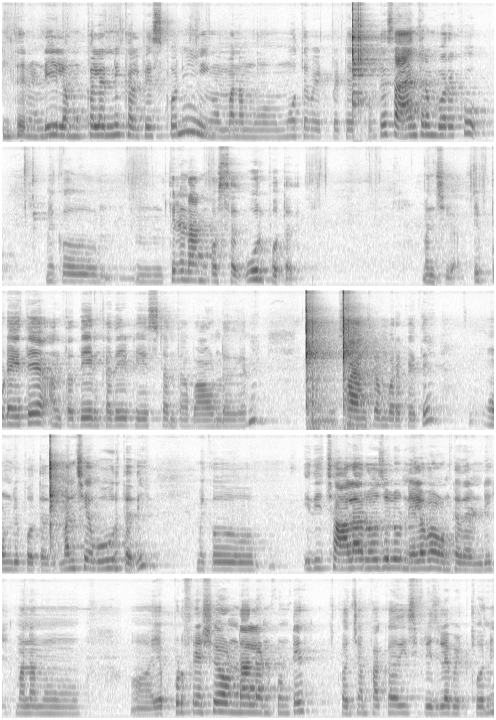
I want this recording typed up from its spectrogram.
అంతేనండి ఇలా ముక్కలన్నీ కలిపేసుకొని మనము మూత పెట్టి పెట్టేసుకుంటే సాయంత్రం వరకు మీకు తినడానికి వస్తుంది ఊరిపోతుంది. మంచిగా. ఇప్పుడైతే అంత దేనికి అదే టేస్ట్ అంత బాగుండదు కానీ సాయంత్రం వరకు అయితే ఉండిపోతుంది మంచిగా ఊరుతుంది. మీకు ఇది చాలా రోజులు నిల్వ ఉంటుందండి. మనము ఎప్పుడు ఫ్రెష్గా ఉండాలనుకుంటే కొంచెం పక్క తీసి ఫ్రిడ్జ్లో పెట్టుకొని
